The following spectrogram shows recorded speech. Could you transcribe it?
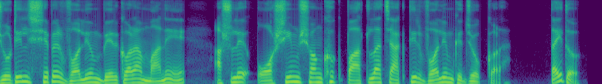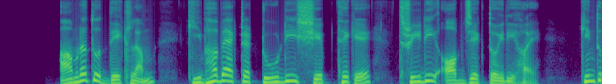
জটিল শেপের ভলিউম বের করা মানে আসলে অসীম সংখ্যক পাতলা চাকতির ভলিউমকে যোগ করা, তাই তো? আমরা তো দেখলাম কীভাবে একটা টু শেপ থেকে থ্রি অবজেক্ট তৈরি হয়, কিন্তু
